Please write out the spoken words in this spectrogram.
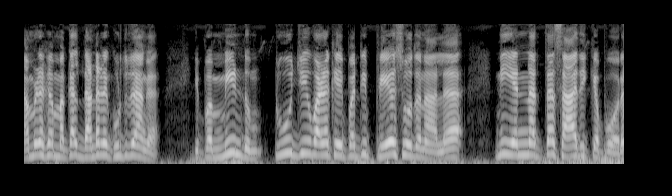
தமிழக மக்கள் தண்டனை கொடுத்துட்டாங்க. இப்போ மீண்டும் டூ ஜி வழக்கை பற்றி பேசுவதனால நீ என்னத்தை சாதிக்க போகிற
